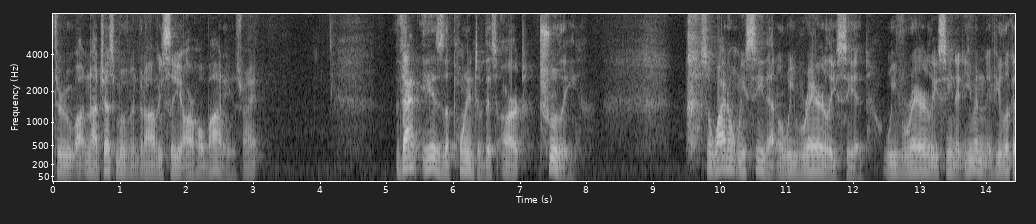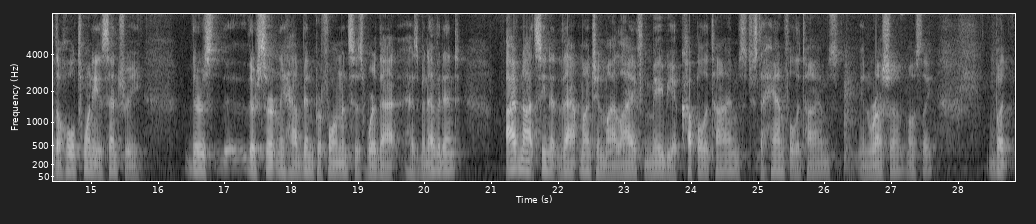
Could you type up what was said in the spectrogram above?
through uh, not just movement, but obviously our whole bodies, right? That is the point of this art, truly. So why don't we see that, or we rarely see it? We've rarely seen it. Even if you look at the whole 20th century, there's there certainly have been performances where that has been evident. I've not seen it that much in my life, maybe a couple of times, just a handful of times in Russia mostly. But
